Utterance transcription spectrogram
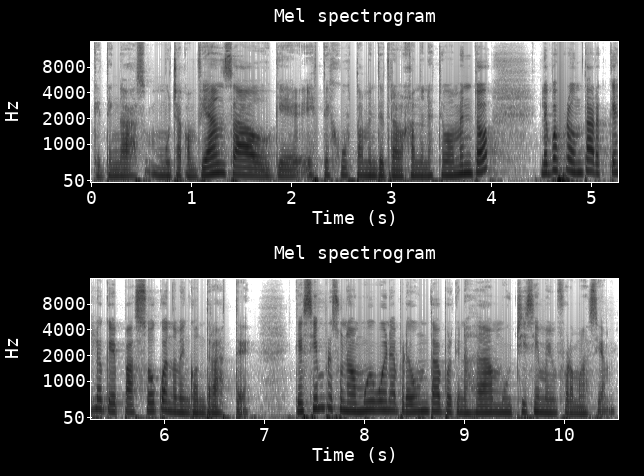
que tengas mucha confianza o que esté justamente trabajando en este momento, le puedes preguntar qué es lo que pasó cuando me encontraste, que siempre es una muy buena pregunta porque nos da muchísima información.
